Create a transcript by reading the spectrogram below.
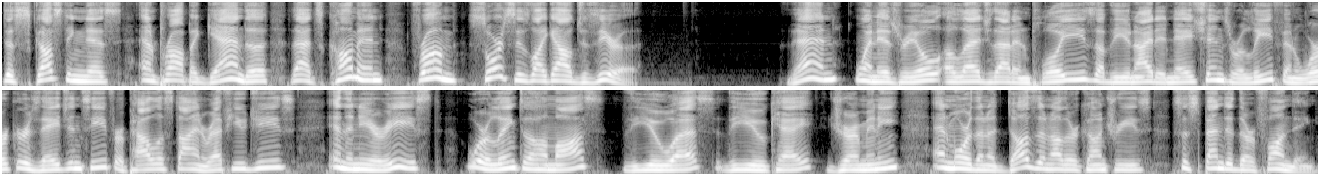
disgustingness and propaganda that's coming from sources like Al Jazeera. Then, when Israel alleged that employees of the United Nations Relief and Workers Agency for Palestine refugees in the Near East were linked to Hamas, the US, the UK, Germany, and more than a dozen other countries suspended their funding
